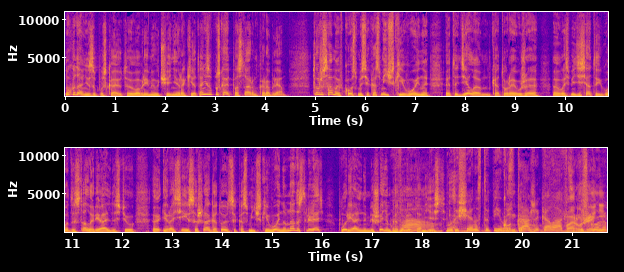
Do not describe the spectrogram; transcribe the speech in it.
Ну, куда они запускают э, во время учения ракеты? Они запускают по старым кораблям. То же самое в космосе. Космические войны – это дело, которое уже э, в 80-е годы стало реальностью. Э, И Россия, и США готовятся к космическим войнам. Надо стрелять по реальным мишеням, которые Вау, там есть. Будущее наступило. Гонка Стражи галактики вооружений скоро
